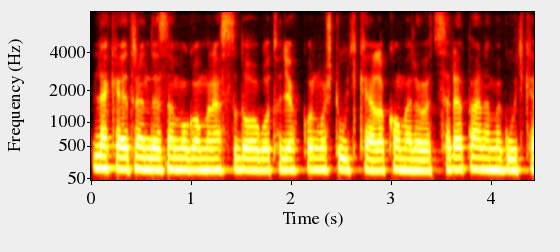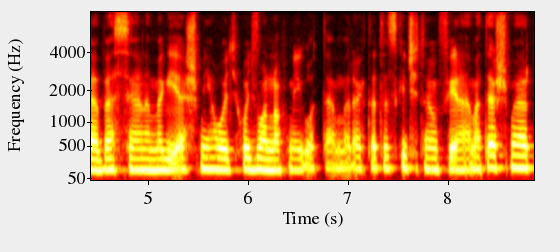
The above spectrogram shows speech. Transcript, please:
le kellett rendeznem magamban ezt a dolgot, hogy akkor most úgy kell a kamera előtt szerepelnem, meg úgy kell beszélnem, meg ilyesmi, hogy, hogy vannak még ott emberek. Tehát ez kicsit olyan félelmetes, mert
